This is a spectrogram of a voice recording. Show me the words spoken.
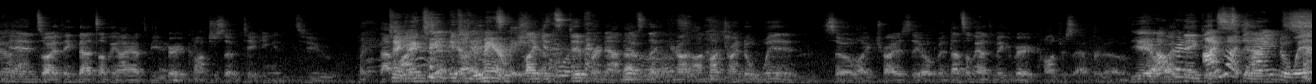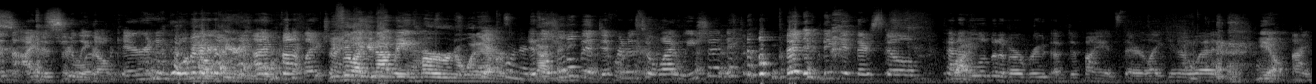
Yeah. And so I think that's something I have to be very conscious of taking into like that Taking mindset. into- into Yeah, your it's- marriage. Like it's different now. That's Yeah. like you're not. I'm not trying to win. So like try to stay open. That's something I have to make a very conscious effort of. Yeah. Not I trying to- think I'm not trying to win, I just really don't care anymore. Don't care anymore. I'm not like trying. You feel like to you're not being heard or whatever. Yes, it's Gotcha. a little bit different as to why we shut down, but I think it, there's still kind Right. of a little bit of a root of defiance there, like, you know what, Yeah. fine.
